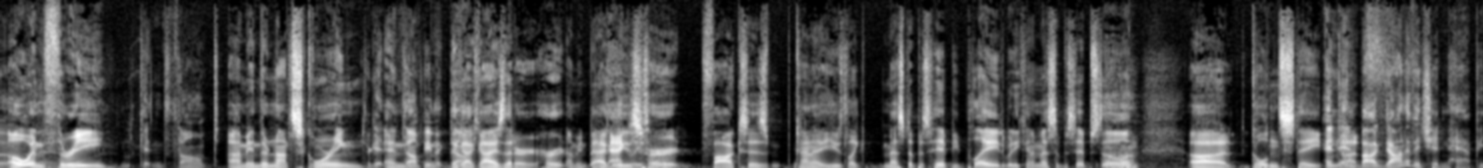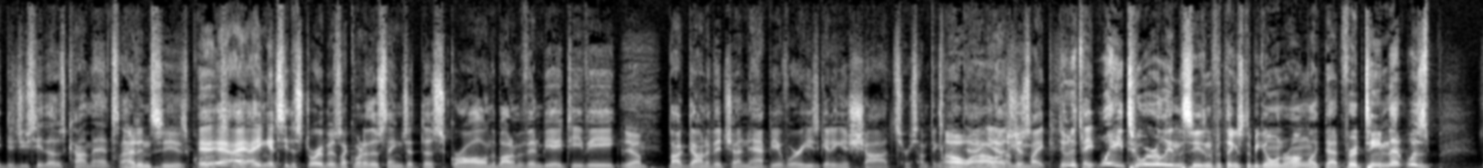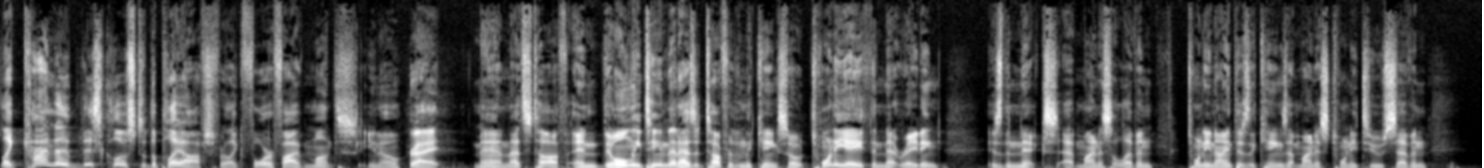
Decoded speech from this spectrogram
Oh and three. getting thumped. I mean, they're not scoring. They're getting and thumpy They got guys that are hurt. I mean, Bagley's, Bagley's hurt. hurt. Fox is kind of he's like messed up his hip. He played, but he kind of messed up his hip still. Uh-huh. And uh, Golden State. And, and Bogdanovic isn't happy. Did you see those comments? I didn't see his I, quotes. I, no. I didn't get to see the story, but it's like one of those things at the scrawl on the bottom of NBA TV. yeah. Bogdanovic unhappy of where he's getting his shots or something like Oh that. wow! You know, it's I just mean, like dude, it's they- way too early in the season for things to be going wrong like that for a team that was like kind of this close to the playoffs for like four or five months. You know, right. Man, that's tough. And the only team that has it tougher than the Kings, so 28th in net rating is the Knicks at minus 11. 29th is the Kings at minus 22.7.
